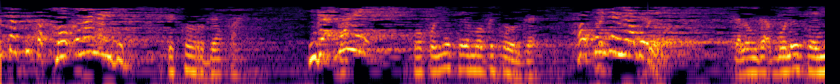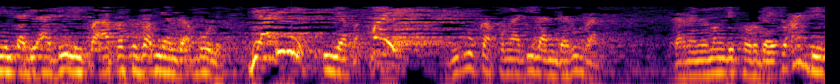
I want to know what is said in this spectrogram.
tetap, tetap. Mau ke mana anjing? Ke surga, Pak. Enggak boleh. Pokoknya saya mau ke surga. Pokoknya enggak boleh. Kalau enggak boleh saya minta diadili Pak apa sebabnya enggak boleh? Diadili? Iya Pak. Baik. Dibuka pengadilan darurat. Karena memang di surga itu adil.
